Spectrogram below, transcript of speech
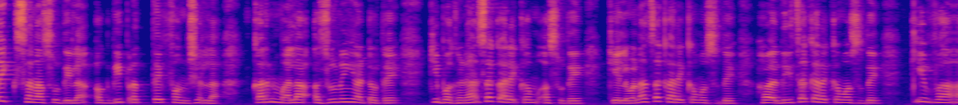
प्रत्येक सणासुदीला अगदी प्रत्येक फंक्शनला कारण मला अजूनही आठवते की बघण्याचा कार्यक्रम असू दे केलवणाचा कार्यक्रम असू दे हळदीचा कार्यक्रम असू दे किंवा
